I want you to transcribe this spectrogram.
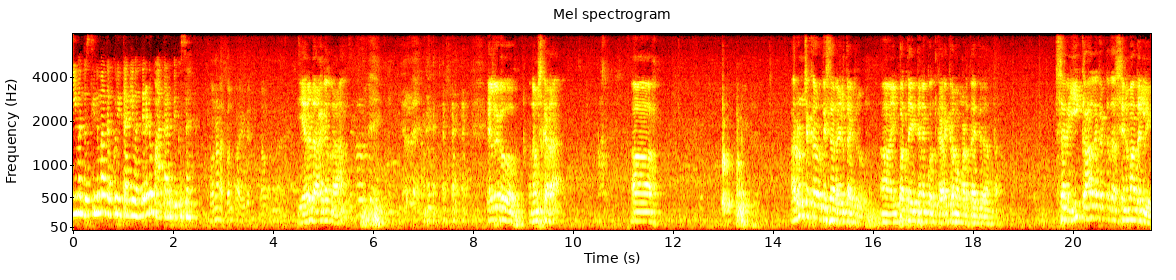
ಈ ಒಂದು ಸಿನಿಮಾದ ಕುರಿತಾಗಿ ಒಂದೆರಡು ಮಾತಾಡಬೇಕು ಸರ್. ಎರಡು ಆಗಲ್ಲ. ಎಲ್ರಿಗೂ ನಮಸ್ಕಾರ. ಅರುಣ್ ಚಕ್ರವರ್ತಿ ಸರ್ ಹೇಳ್ತಾ ಇದ್ರು ಇಪ್ಪತ್ತೈದು ದಿನಕ್ಕೆ ಒಂದು ಕಾರ್ಯಕ್ರಮ ಮಾಡ್ತಾ ಇದ್ದೀರಾ ಅಂತ. ಸರ್, ಈ ಕಾಲಘಟ್ಟದ ಸಿನಿಮಾದಲ್ಲಿ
